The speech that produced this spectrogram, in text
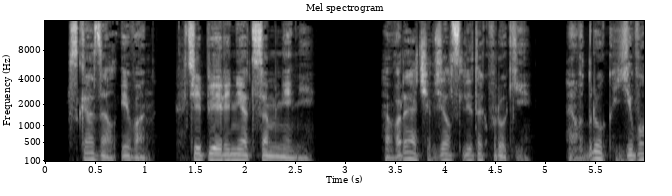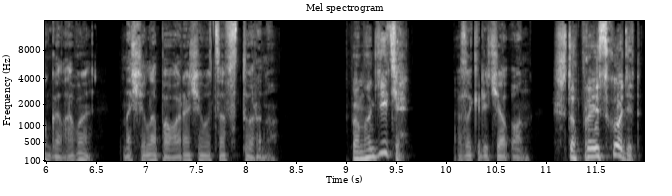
— сказал Иван. «Теперь нет сомнений». Врач взял слиток в руки, а вдруг его голова начала поворачиваться в сторону. «Помогите!» — закричал он. «Что происходит?»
